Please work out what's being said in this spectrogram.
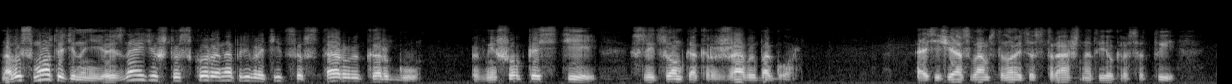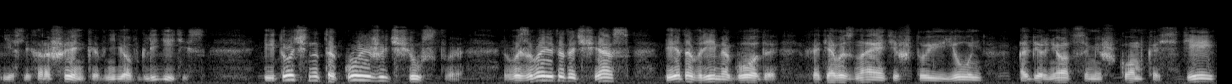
Но вы смотрите на нее и знаете, что скоро она превратится в старую коргу, в мешок костей, с лицом, как ржавый багор. А сейчас вам становится страшно от ее красоты, если хорошенько в нее вглядитесь. И точно такое же чувство вызывает этот час и это время года, хотя вы знаете, что июнь обернется мешком костей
